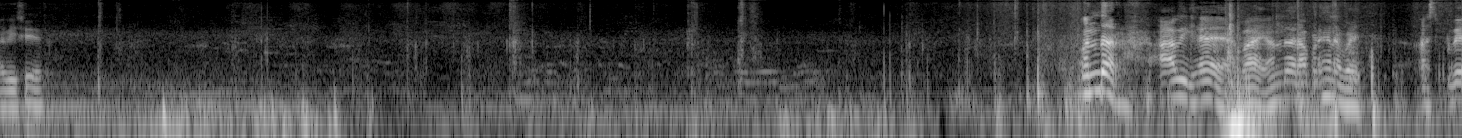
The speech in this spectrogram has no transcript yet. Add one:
આવી છે. અંદર આવી છે, ભાઈ, અંદર આપણે છે ને, ભાઈ, આ સ્પ્રે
